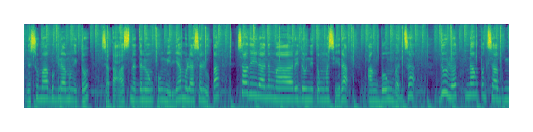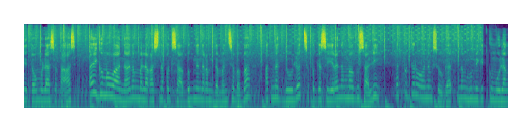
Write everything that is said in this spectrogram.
na sumabog lamang ito sa taas na 20 milya mula sa lupa sa dahilan ng maaari daw nitong masira ang buong bansa. Dulot ng pagsabog nito mula sa taas ay gumawa na ng malakas na pagsabog na naramdaman sa baba at nagdulot sa pagkasira ng mga gusali at pagkaroon ng sugat ng humigit kumulang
